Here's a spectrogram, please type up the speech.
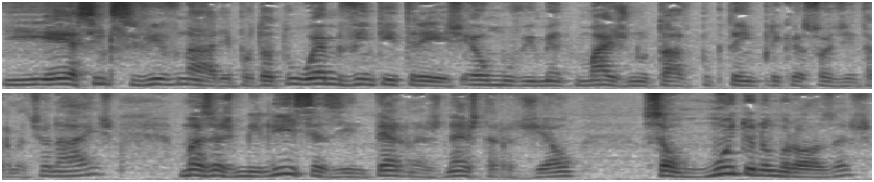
E é assim que se vive na área. Portanto, o M23 é um movimento mais notado porque tem implicações internacionais, mas as milícias internas nesta região são muito numerosas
